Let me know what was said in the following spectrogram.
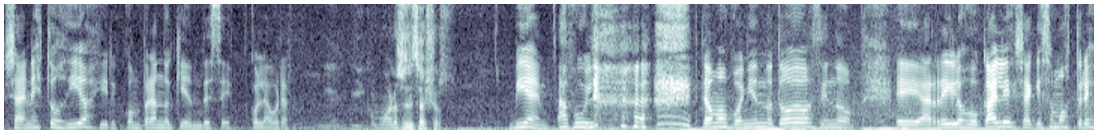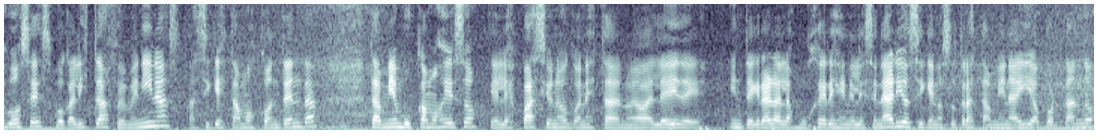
ya en estos días ir comprando quien desee colaborar. ¿Y cómo van los ensayos? Bien, a full. Estamos poniendo todo, haciendo eh, arreglos vocales, ya que somos tres voces vocalistas femeninas, así que estamos contentas. También buscamos eso, que el espacio ¿no? con esta nueva ley de integrar a las mujeres en el escenario, así que nosotras también ahí aportando,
